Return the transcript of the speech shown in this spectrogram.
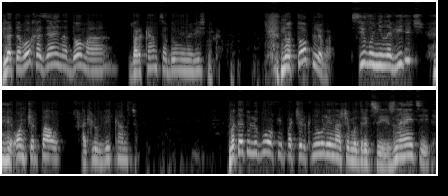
Для того хозяина дома Барканца был ненавистником. Но топливо, силу ненавидеть, он черпал от любви Камца. Вот эту любовь и подчеркнули наши мудрецы. Знаете,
